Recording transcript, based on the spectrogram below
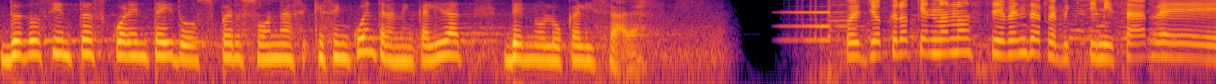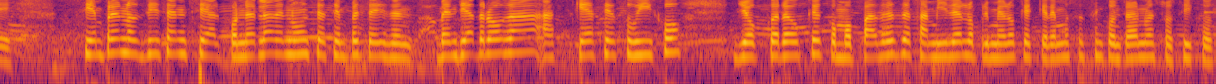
de 242 personas que se encuentran en calidad de no localizadas. Pues yo creo que no nos deben de revictimizar. Eh, siempre nos dicen, si al poner la denuncia siempre te dicen, vendía droga, ¿qué hacía su hijo? Yo creo que como padres de familia lo primero que queremos es encontrar a nuestros hijos.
